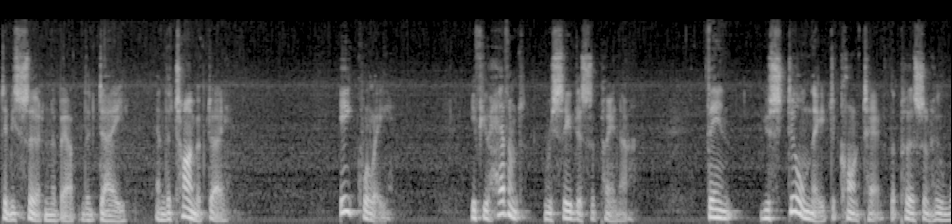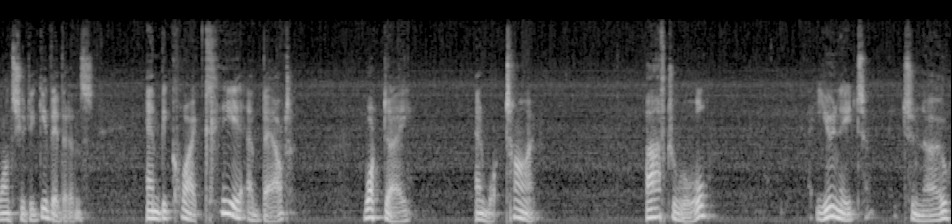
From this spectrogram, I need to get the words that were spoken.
to be certain about the day and the time of day. Equally, if you haven't received a subpoena, then you still need to contact the person who wants you to give evidence and be quite clear about what day and what time. After all, you need to know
